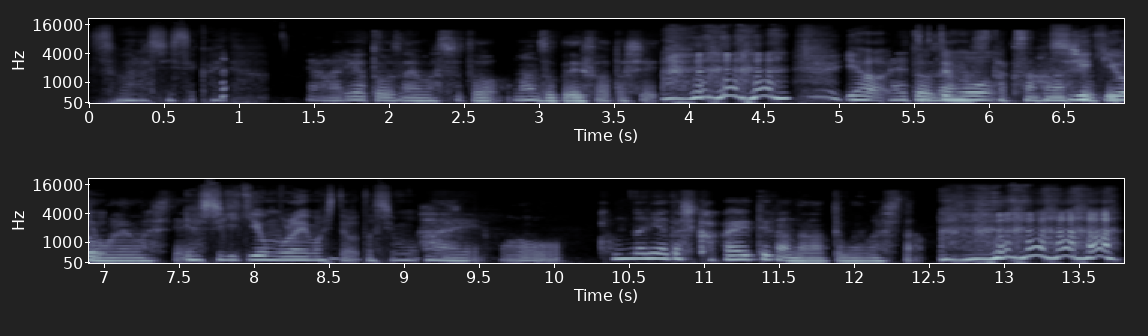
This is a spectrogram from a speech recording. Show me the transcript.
素晴らしい世界だいや、ありがとうございます。ちょっと満足です、私。いやありがとうございます。たくさん話を聞いてもらいまして。もいや刺激をもらいました私もはい。もう、こんなに私抱えてたんだなって思いました。は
